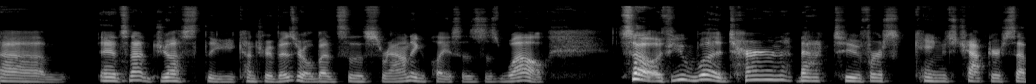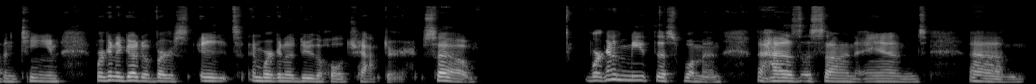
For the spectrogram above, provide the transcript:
um, it's not just the country of Israel, but it's the surrounding places as well. So, if you would turn back to First Kings chapter 17, we're going to go to verse 8 and we're going to do the whole chapter. So, we're going to meet this woman that has a son and um,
